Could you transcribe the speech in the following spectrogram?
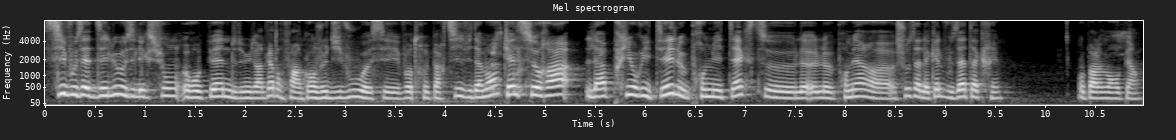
Si vous êtes élu aux élections européennes de 2024, enfin quand je dis vous, c'est votre parti évidemment, quelle sera la priorité, le premier texte, la première chose à laquelle vous attaquerez au Parlement européen?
